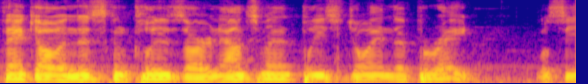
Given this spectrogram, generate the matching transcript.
Thank y'all, and this concludes our announcement. Please join the parade. We'll see you.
